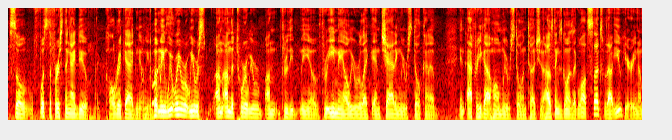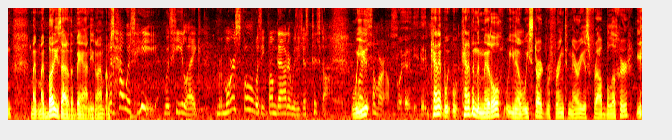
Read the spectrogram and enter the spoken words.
So what's the first thing I do? I call Rick Agnew. But I mean, we, we were we were on on the tour. We were on through the you know through email. We were like and chatting. We were still kind of. And after he got home, we were still in touch. You know, how's things going? I was like, well, it sucks without you here. You know, my, my buddy's out of the band. You know, I'm, I'm But how was he? Was he like remorseful? Was he bummed out, or was he just pissed off? We or somewhere else. Uh, kind of kind of in the middle. You know, we started referring to Mary as Frau Blucher. You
